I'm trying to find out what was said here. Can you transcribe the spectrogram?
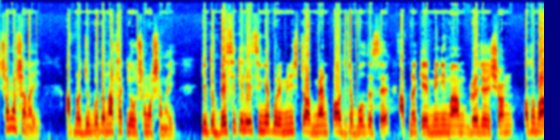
সমস্যা নাই। আপনার যোগ্যতা না থাকলেও সমস্যা নাই। কিন্তু বেসিক্যালি সিঙ্গাপুরে মিনিস্ট্রি অফ ম্যান পাওয়ার যেটা বলতেছে, আপনাকে মিনিমাম গ্রাজুয়েশন অথবা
